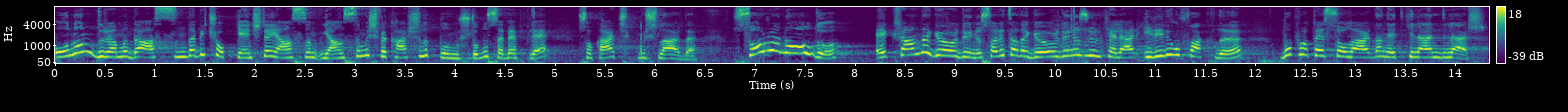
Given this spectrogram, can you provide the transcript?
Onun dramı da aslında birçok gençte yansım, yansımış ve karşılık bulmuştu. Bu sebeple sokağa çıkmışlardı. Sonra ne oldu? Ekranda gördüğünüz, haritada gördüğünüz ülkeler irili ufaklı bu protestolardan etkilendiler.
